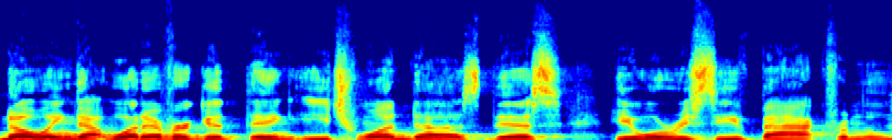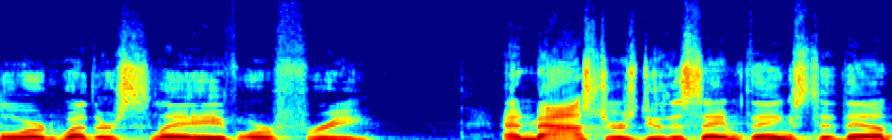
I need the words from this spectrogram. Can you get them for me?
knowing that whatever good thing each one does, this he will receive back from the Lord, whether slave or free. And masters do the same things to them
